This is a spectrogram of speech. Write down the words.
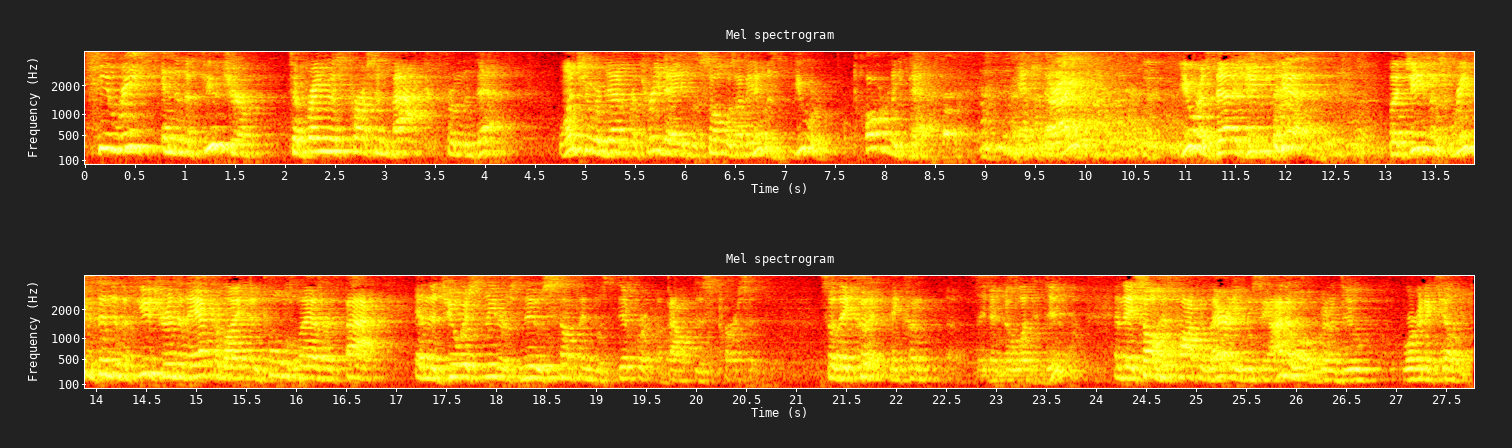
He reached into the future to bring this person back from the dead. Once you were dead for three days, the soul was, I mean, it was, you were totally dead. All right? You were as dead as you could get. But Jesus reaches into the future, into the afterlife, and pulls Lazarus back, and the Jewish leaders knew something was different about this person. So they couldn't, they couldn't, they didn't know what to do. And they saw his popularity, and we say, I know what we're going to do we're going to kill him.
